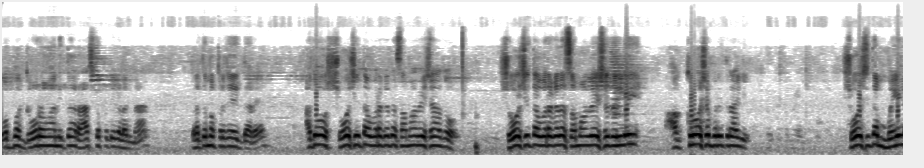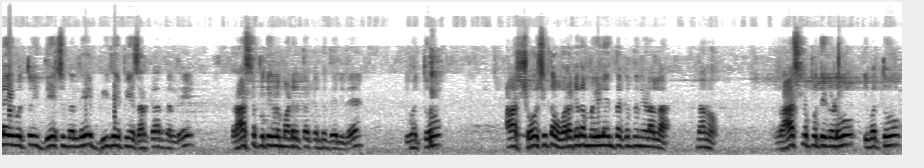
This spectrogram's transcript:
ಒಬ್ಬ ಗೌರವಾನ್ವಿತ ರಾಷ್ಟ್ರಪತಿಗಳನ್ನು ಪ್ರಥಮ ಪ್ರಜೆ ಇದ್ದಾರೆ. ಅದು ಶೋಷಿತ ವರ್ಗದ ಸಮಾವೇಶ ಅದು. ಶೋಷಿತ ವರ್ಗದ ಸಮಾವೇಶದಲ್ಲಿ ಆಕ್ರೋಶ ಭರಿತರಾಗಿ. ಶೋಷಿತ ಮಹಿಳೆ ಇವತ್ತು ಈ ದೇಶದಲ್ಲಿ ಬಿ ಜೆ ಪಿಯ ಸರ್ಕಾರದಲ್ಲಿ ರಾಷ್ಟ್ರಪತಿಗಳು ಮಾಡಿರ್ತಕ್ಕಂಥದ್ದೇನಿದೆ? ಇವತ್ತು ಆ ಶೋಷಿತ ವರ್ಗದ ಮಹಿಳೆ ಅಂತಕ್ಕಂಥ ಹೇಳಲ್ಲ ನಾನು. ರಾಷ್ಟ್ರಪತಿಗಳು ಇವತ್ತು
